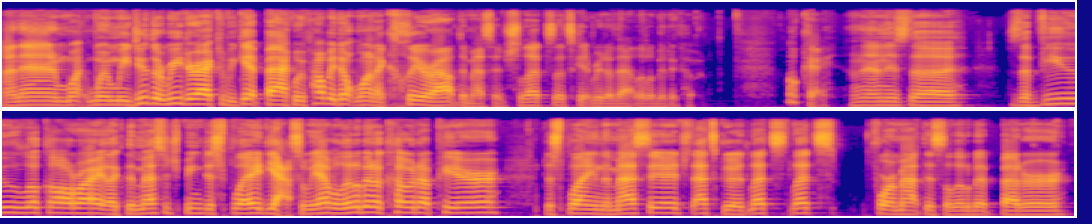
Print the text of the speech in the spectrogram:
And then when we do the redirect, we get back, we probably don't want to clear out the message. So let's, let's get rid of that little bit of code. Okay, and then is the, does the view look all right, like the message being displayed? Yeah, so we have a little bit of code up here displaying the message. That's good. Let's, let's format this a little bit better.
